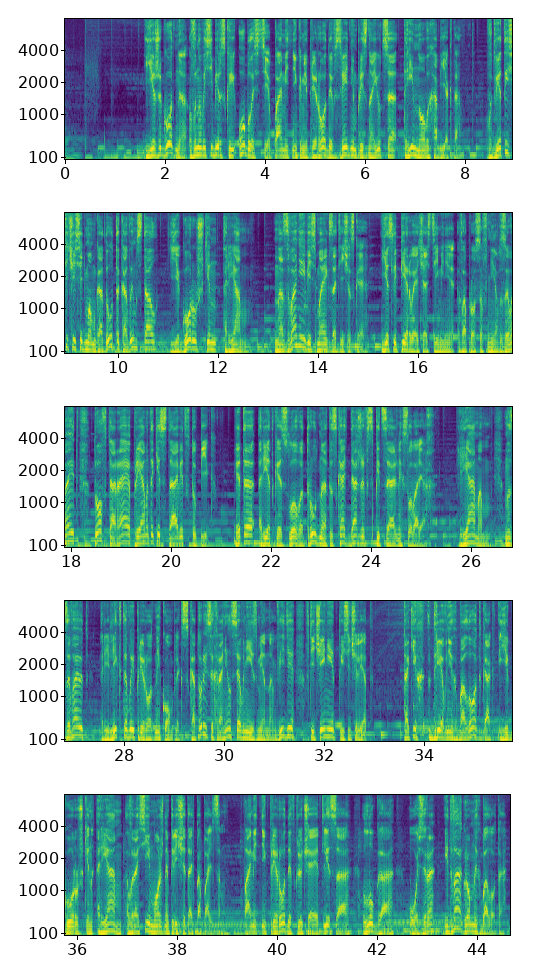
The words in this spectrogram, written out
Ежегодно в Новосибирской области памятниками природы в среднем признаются три новых объекта. В 2007 году таковым стал Егорушкин Рям. Название весьма экзотическое. Если первая часть имени вопросов не вызывает, то вторая прямо-таки ставит в тупик. Это редкое слово трудно отыскать даже в специальных словарях. Рямом называют реликтовый природный комплекс, который сохранился в неизменном виде в течение тысячи лет. Таких древних болот, как Егорушкин Рям, в России можно пересчитать по пальцам. Памятник природы включает леса, луга, озеро и два огромных болота.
